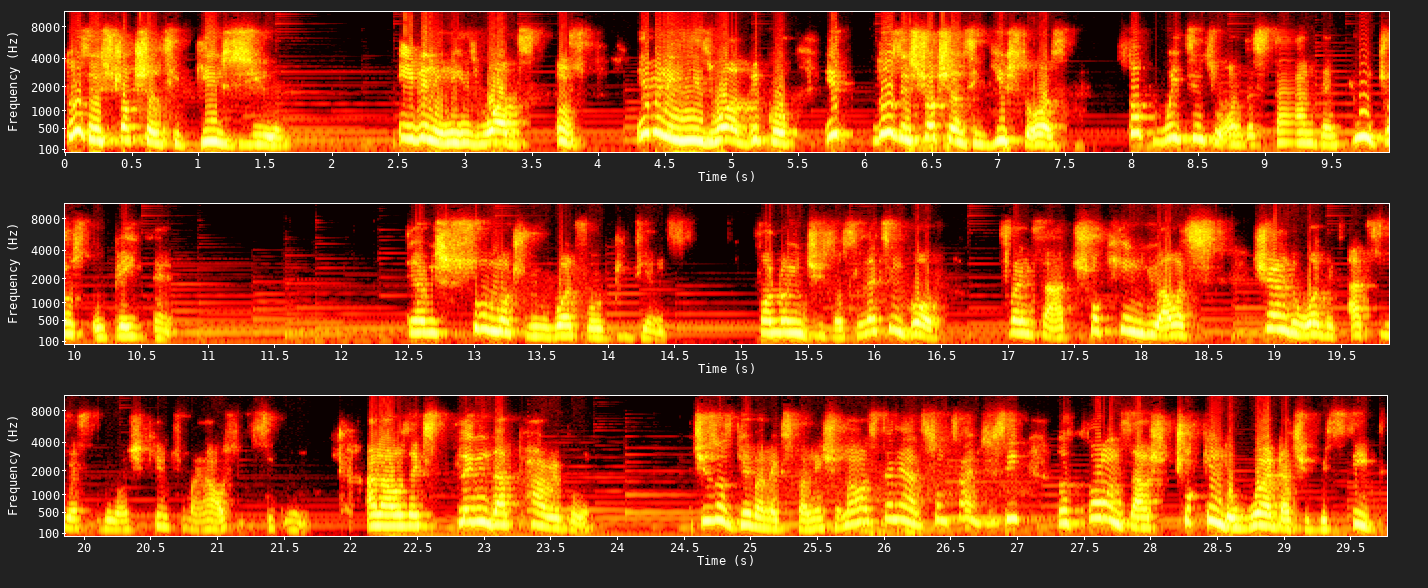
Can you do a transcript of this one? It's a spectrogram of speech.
those instructions He gives you, even in His words, mm, even in His word, because if those instructions He gives to us, stop waiting to understand them. You just obey them. There is so much reward for obedience. Following Jesus, letting go of friends that are choking you. I was sharing the word with Ati yesterday when she came to my house to visit me. And I was explaining that parable. Jesus gave an explanation. I was telling her sometimes you see the thorns are choking the word that you've received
